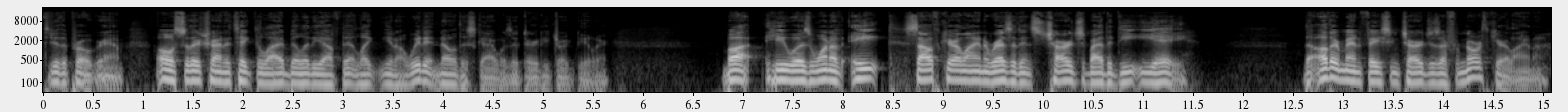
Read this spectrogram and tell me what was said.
through the program. Oh, so they're trying to take the liability off that like, you know, we didn't know this guy was a dirty drug dealer. But he was one of eight South Carolina residents charged by the DEA. The other men facing charges are from North Carolina.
